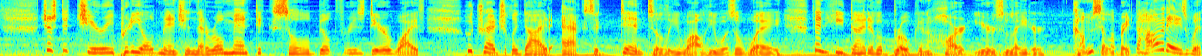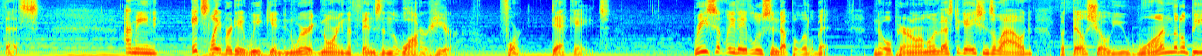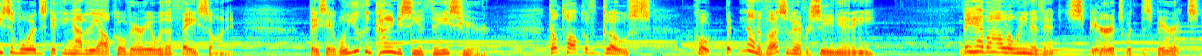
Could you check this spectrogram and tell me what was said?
Just a cheery, pretty old mansion that a romantic soul built for his dear wife, who tragically died accidentally while he was away. Then he died of a broken heart years later. Come celebrate the holidays with us. I mean, it's Labor Day weekend and we're ignoring the fins in the water here for decades. Recently, they've loosened up a little bit. No paranormal investigations allowed, but they'll show you one little piece of wood sticking out of the alcove area with a face on it. They say, well, you can kind of see a face here. They'll talk of ghosts, quote, but none of us have ever seen any. They have a Halloween event, Spirits with the Spirits,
